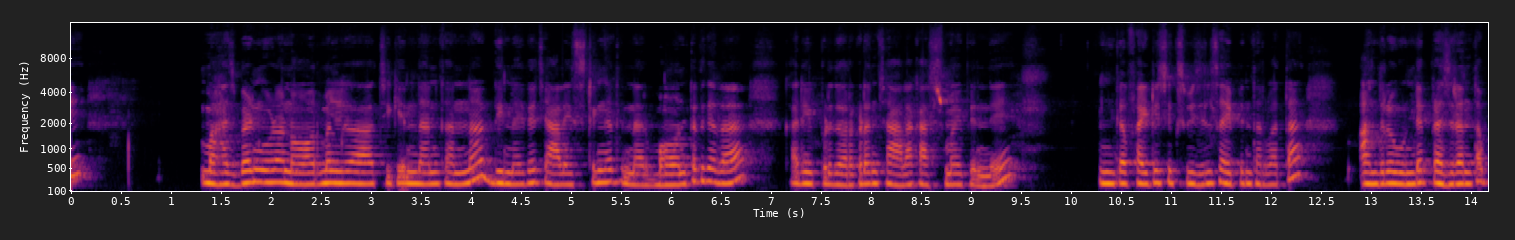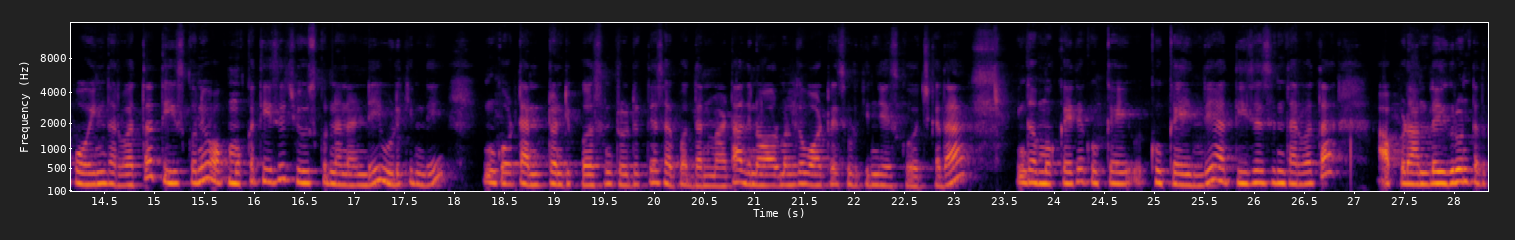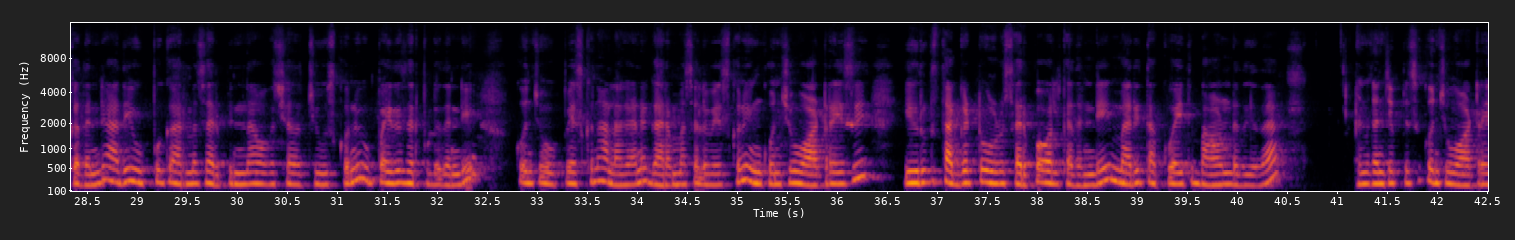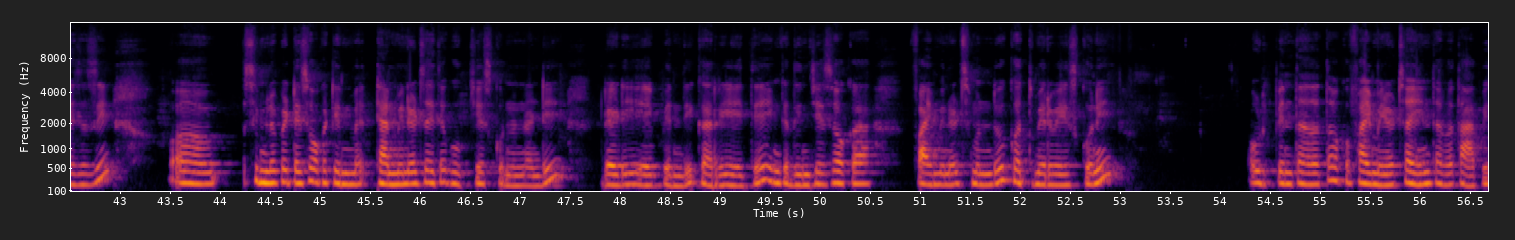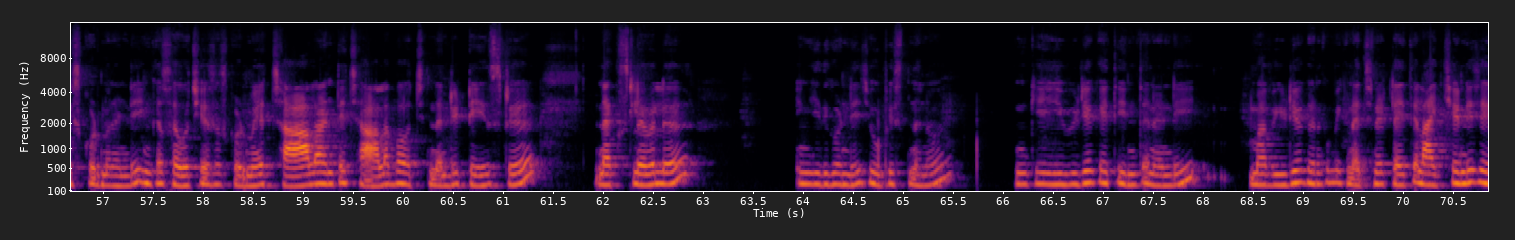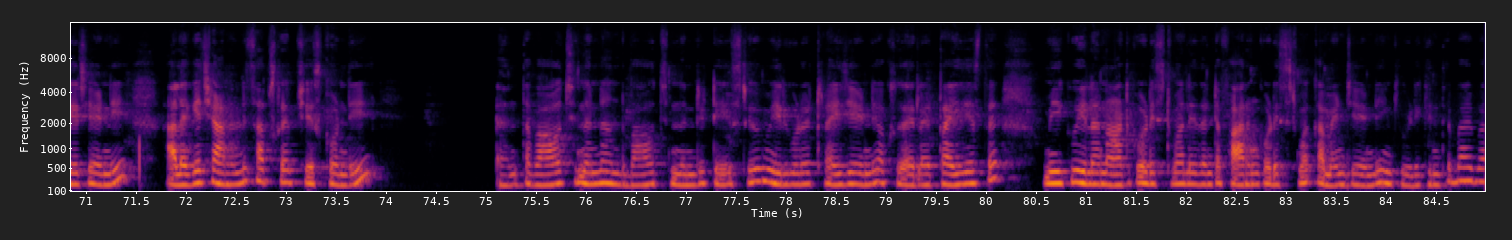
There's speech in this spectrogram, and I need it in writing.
మా హస్బెండ్ కూడా నార్మల్గా చికెన్ దానికన్నా దీన్ని అయితే చాలా ఇష్టంగా తిన్నారు. బాగుంటుంది కదా! కానీ ఇప్పుడు దొరకడం చాలా కష్టమైపోయింది. ఇంకా ఫైవ్ టు సిక్స్ విజిల్స్ అయిపోయిన తర్వాత అందులో ఉండే ప్రెషర్ అంతా పోయిన తర్వాత తీసుకొని ఒక ముక్క తీసి చూసుకున్నానండి ఉడికింది. ఇంకో టెన్ ట్వంటీ పర్సెంట్ ఉడికితే సరిపోద్ది అనమాట అది నార్మల్గా వాటర్ వేసి ఉడికించేసుకోవచ్చు కదా! ఇంకా ముక్క అయితే కుక్ అయి కుక్ అయింది. అది తీసేసిన తర్వాత అప్పుడు అందులో ఎగురు ఉంటుంది కదండి. అది ఉప్పు కారం సరిపోయిందా ఒక చూసుకొని ఉప్పు అయితే సరిపోలేదండి. కొంచెం ఉప్పు వేసుకొని అలాగనే గరం మసాలా వేసుకొని ఇంకొంచెం వాటర్ వేసి ఎగురుకు తగ్గట్టు సరిపోవాలి కదండి. మరీ తక్కువ అయితే బాగుండదు కదా. అందుకని చెప్పేసి కొంచెం వాటర్ వేసేసి సిమ్లో పెట్టేసి ఒక టెన్ టెన్ మినిట్స్ అయితే కుక్ చేసుకున్నానండి. రెడీ అయిపోయింది కర్రీ అయితే. ఇంకా దించేసి ఒక ఫైవ్ మినిట్స్ ముందు కొత్తిమీర వేసుకొని ఉడికిన తర్వాత ఒక ఫైవ్ మినిట్స్ అయిన తర్వాత ఆపేసుకోవడమేనండి ఇంకా సర్వ్ చేసేసుకోవడమే చాలా అంటే చాలా బాగా వచ్చిందండి టేస్ట్ నెక్స్ట్ లెవెల్ ఇంక ఇదిగోండి చూపిస్తున్నాను. ఇంక ఈ వీడియోకి అయితే ఇంతేనండి. మా వీడియో కనుక మీకు నచ్చినట్లయితే లైక్ చేయండి షేర్ చేయండి. అలాగే ఛానల్ని సబ్స్క్రైబ్ చేసుకోండి. ఎంత బాగా వచ్చిందండి అంత బాగా వచ్చిందండి టేస్ట్ మీరు కూడా ట్రై చేయండి. ఒకసారి ఇలా ట్రై చేస్తే మీకు ఇలా నాటుకోడి ఇష్టమా లేదంటే ఫారం కోడి ఇష్టమా? కమెంట్ చేయండి. ఇంక వీడికింతే బాయ్ బాయ్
